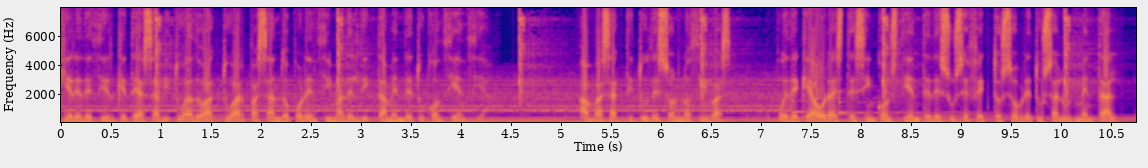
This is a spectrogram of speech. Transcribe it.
quiere decir que te has habituado a actuar pasando por encima del dictamen de tu conciencia. Ambas actitudes son nocivas, puede que ahora estés inconsciente de sus efectos sobre tu salud mental,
